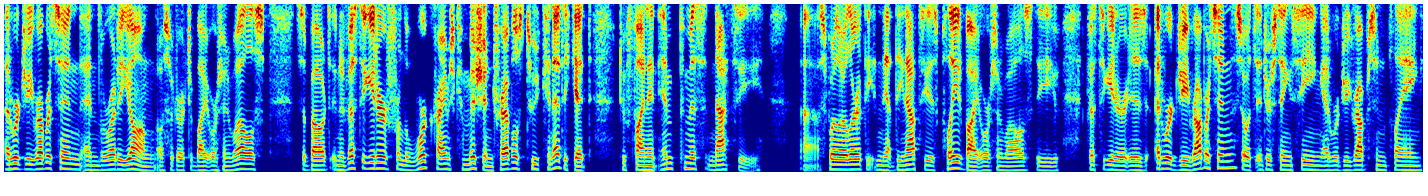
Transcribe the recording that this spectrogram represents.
Edward G. Robertson and Loretta Young, also directed by Orson Welles. It's about an investigator from the War Crimes Commission travels to Connecticut to find an infamous Nazi. Uh, spoiler alert, the, the Nazi is played by Orson Welles. The investigator is Edward G. Robertson, so it's interesting seeing Edward G. Robertson playing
